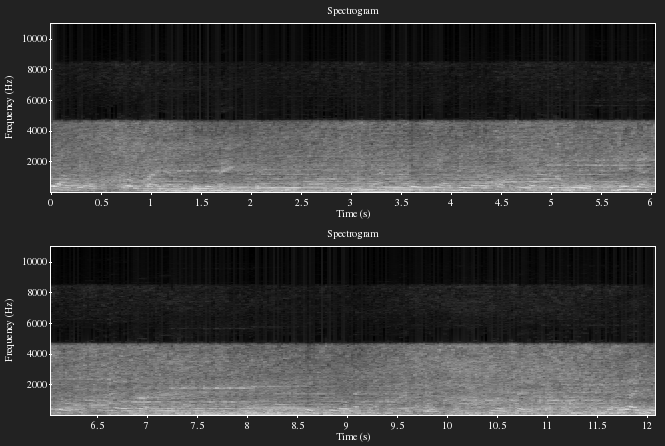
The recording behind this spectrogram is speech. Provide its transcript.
gardez comme valeur tout le reste. Nation qui se lève. C'est sur la 85.16, Radio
